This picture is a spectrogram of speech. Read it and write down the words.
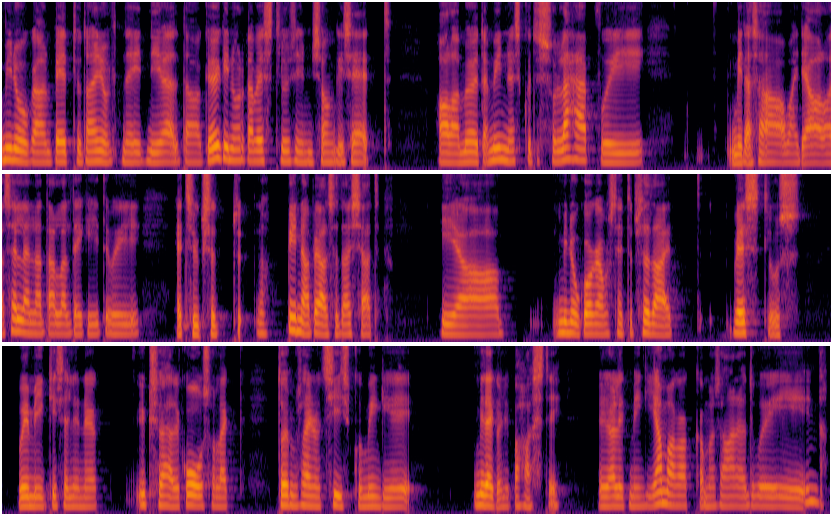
minuga on peetud ainult neid nii-öelda kööginurga vestlusi, mis ongi see, et a la mööda minnes, kuidas sul läheb või mida sa, ma ei tea, a la sellel nädalal tegid või et siuksed noh, pinnapealsed asjad. ja minu kogemus näitab seda, et vestlus või mingi selline üks-ühele koosolek toimus ainult siis, kui mingi, midagi oli pahasti või olid mingi jamaga hakkama saanud või noh,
